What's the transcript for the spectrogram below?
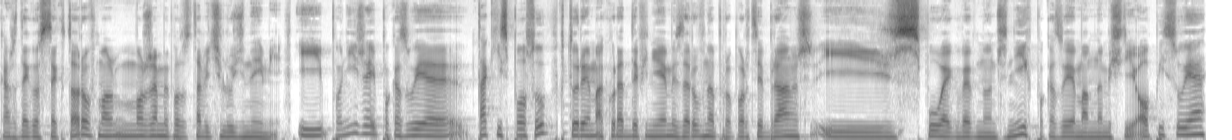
każdego z sektorów mo możemy pozostawić luźnymi. I poniżej pokazuję taki sposób, w którym akurat definiujemy zarówno proporcje branż i spółek wewnątrz nich, pokazuję, mam na myśli, opisuję.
